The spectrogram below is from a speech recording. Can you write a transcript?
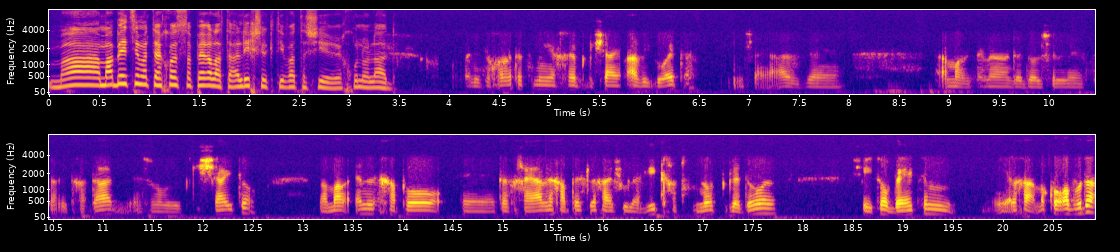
מה, מה בעצם אתה יכול לספר על התהליך של כתיבת השיר, איך הוא נולד? אני זוכר את עצמי אחרי פגישה עם אבי גואטה, מי שהיה אז uh, המרגן הגדול של שרית חדד, יש לנו פגישה איתו, ואמר, אין לך פה, uh, אתה חייב לחפש לך איזשהו להיט חתונות גדול, שאיתו בעצם יהיה לך מקור עבודה.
